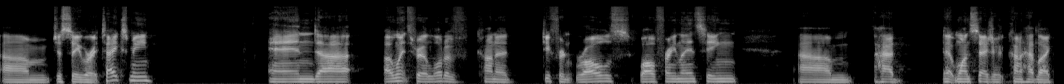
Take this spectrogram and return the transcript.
um, just see where it takes me. And uh, I went through a lot of kind of different roles while freelancing. Um, had at one stage I kind of had like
